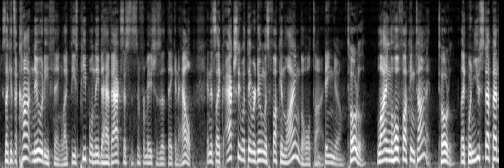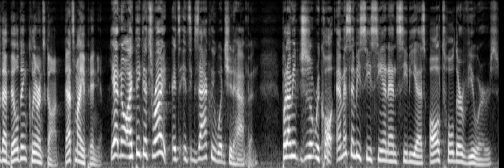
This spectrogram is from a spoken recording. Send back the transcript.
It's like it's a continuity thing. Like these people need to have access to this information so that they can help. And it's like actually what they were doing was fucking lying the whole time. Bingo. Totally. Lying the whole fucking time. Totally. Like when you step out of that building, clearance gone. That's my opinion. Yeah, no, I think that's right. It's it's exactly what should happen. But I mean, just recall MSNBC, CNN, CBS all told their viewers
